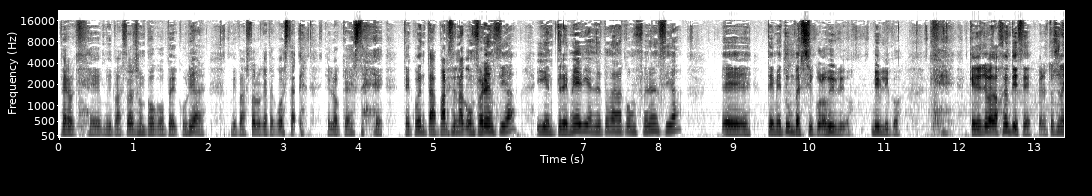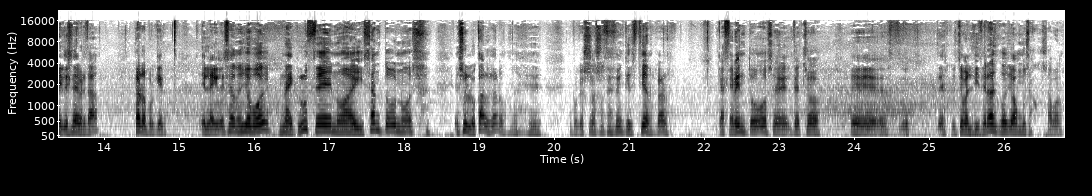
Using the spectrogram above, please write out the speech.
pero que mi pastor es un poco peculiar. Mi pastor lo que te cuesta, es lo que es, te, cuenta, aparece una conferencia y entre medias de toda la conferencia te mete un versículo bíblico, que yo he llevado gente y dice, pero esto es una iglesia de verdad. Claro, porque en la iglesia donde yo voy no hay cruces, no hay santo, no es, es un local, claro, eh, porque es una asociación cristiana, claro, que hace eventos, eh, de hecho, eh, lleva el liderazgo, lleva muchas cosas, bueno,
